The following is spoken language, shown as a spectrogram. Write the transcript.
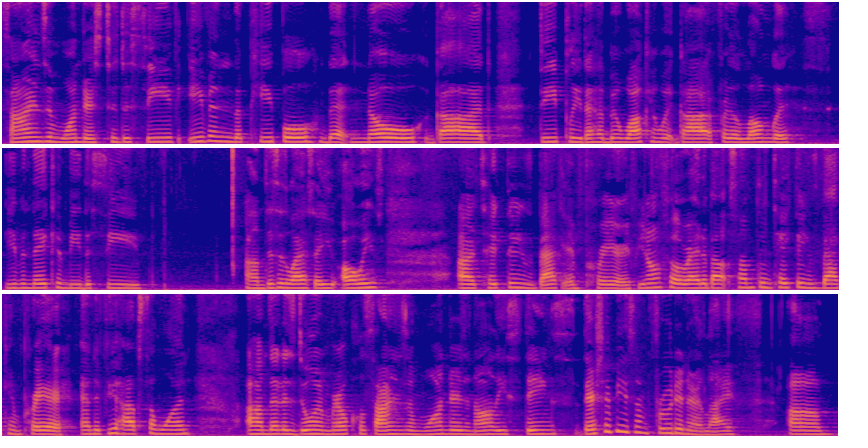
signs and wonders to deceive even the people that know God deeply, that have been walking with God for the longest. Even they can be deceived. Um, this is why I say you always uh, take things back in prayer. If you don't feel right about something, take things back in prayer. And if you have someone um, that is doing miracle signs and wonders and all these things, there should be some fruit in their life. Um,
